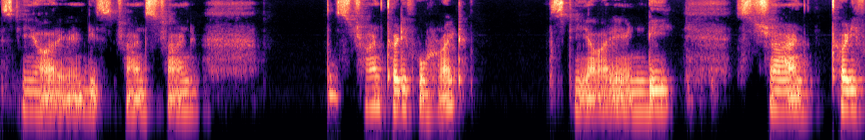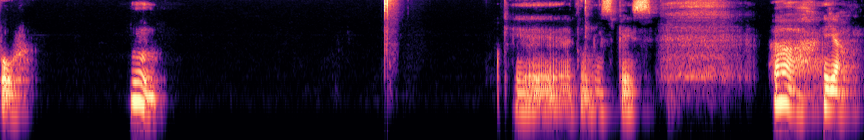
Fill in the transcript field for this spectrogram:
Strand strand strand. Strand 34 right? Strand strand 34 hmm. Okay i think space. Ah yeah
